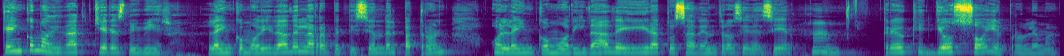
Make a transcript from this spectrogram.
¿qué incomodidad quieres vivir? ¿La incomodidad de la repetición del patrón o la incomodidad de ir a tus adentros y decir, hmm, creo que yo soy el problema,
